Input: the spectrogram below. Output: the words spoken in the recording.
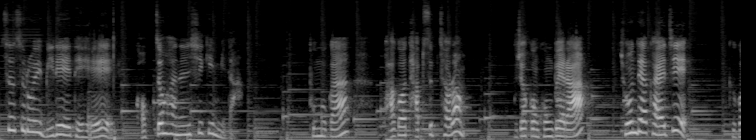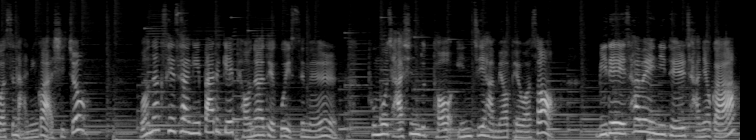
스스로의 미래에 대해 걱정하는 시기입니다. 부모가 과거 답습처럼 무조건 공부해라. 좋은 대학 가야지. 그것은 아닌 거 아시죠? 워낙 세상이 빠르게 변화되고 있음을 부모 자신부터 인지하며 배워서 미래의 사회인이 될 자녀가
